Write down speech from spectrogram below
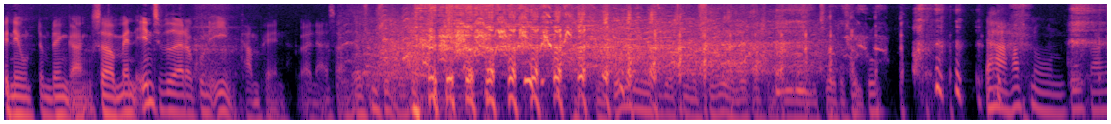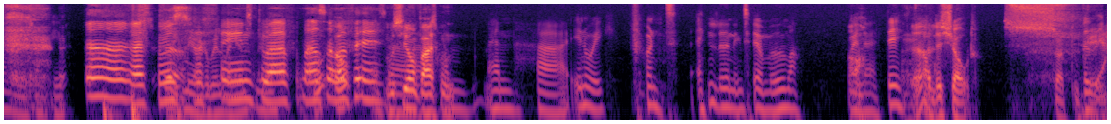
benævnte dem dengang. Så, men indtil videre er der kun én kampagne. Men altså, jeg synes ikke, jeg har haft nogle gode snakker med Søren Pape. Åh, Rasmus, hvor fanden, du har for meget sommerferie. Nu siger hun faktisk, hun... Han har endnu ikke fundet anledning til at møde mig. Men øh, det Det er lidt sjovt. Så du Ved kan, jeg.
